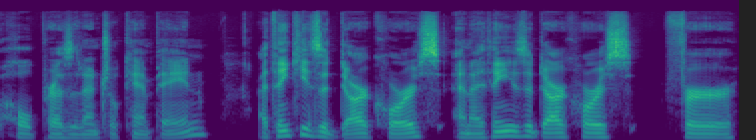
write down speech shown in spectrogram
whole presidential campaign. I think he's a dark horse, and I think he's a dark horse for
